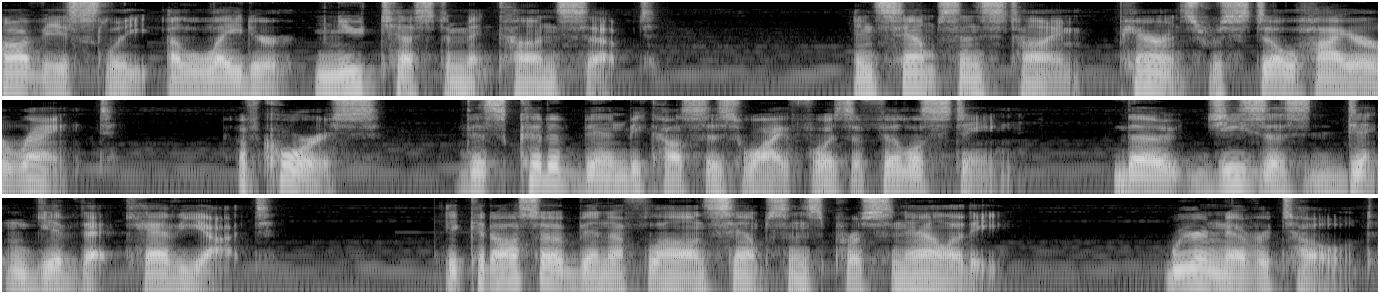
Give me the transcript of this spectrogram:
Obviously, a later New Testament concept. In Samson's time, parents were still higher ranked. Of course, this could have been because his wife was a Philistine, though Jesus didn't give that caveat. It could also have been a flaw in Samson's personality. We're never told.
